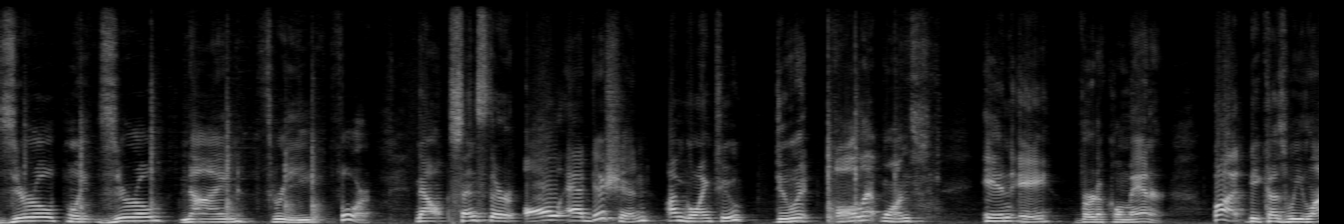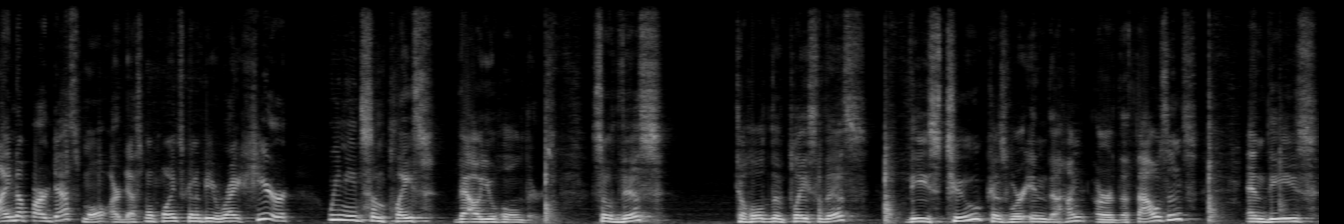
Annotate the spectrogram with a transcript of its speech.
0.0934. Now, since they're all addition, I'm going to do it all at once in a vertical manner. But because we lined up our decimal, our decimal point is going to be right here, we need some place value holders. So this, to hold the place of this, these two, because we're in the hun or the thousands, and these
